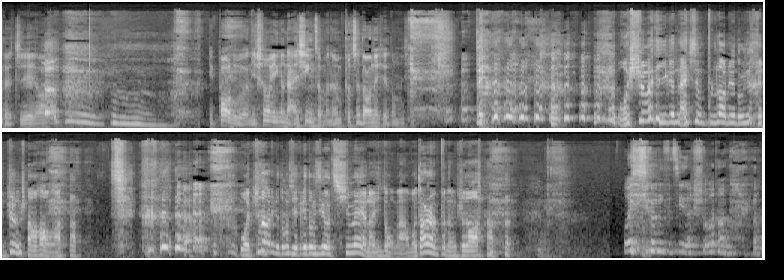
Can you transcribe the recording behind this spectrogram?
对职业要求。你暴露了，你身为一个男性，怎么能不知道那些东西？对 我身为一个男性，不知道这东西很正常，好吗？我知道这个东西，这个东西就祛味了，你懂吧？我当然不能知道了。我已经不记得说到哪儿了。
